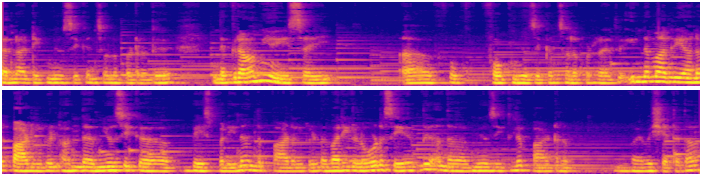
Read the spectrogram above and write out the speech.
Carnatic மியூசிக்னு சொல்லப்படுறது. இந்த கிராமிய இசை ஃபோக் மியூசிக்னு சொல்லப்படுறது. இந்த மாதிரியான பாடல்கள் அந்த மியூசிக்கை பேஸ் பண்ணினா அந்த பாடல்கள் வரிகளோடு சேர்ந்து அந்த மியூசிக்கில் பாடுற விஷயத்தை தான்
